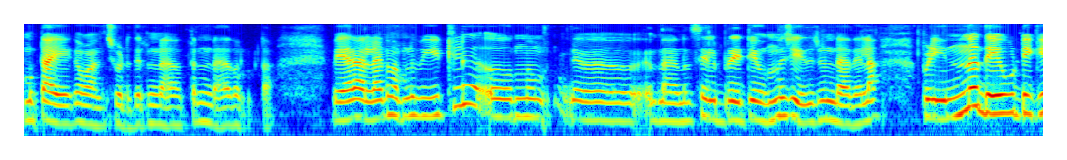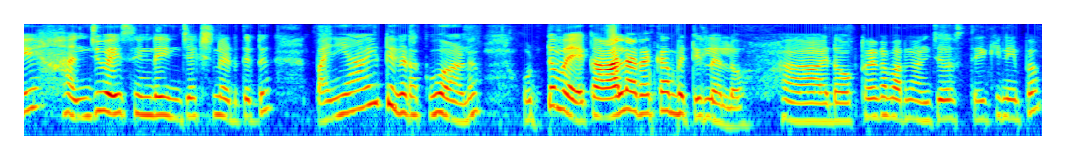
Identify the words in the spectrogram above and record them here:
മുട്ടായിയൊക്കെ വാങ്ങിച്ചു കൊടുത്തിട്ടുണ്ട് അത്ര ഉണ്ടായിരുന്നു കേട്ടോ വേറെ അല്ലാണ്ട് നമ്മൾ വീട്ടിൽ ഒന്നും എന്താണ് സെലിബ്രേറ്റ് ഒന്നും ചെയ്തിട്ടുണ്ടായിരുന്നില്ല. അപ്പോൾ ഇന്ന് ദേവുട്ടിക്ക് അഞ്ച് വയസ്സിന്റെ ഇഞ്ചക്ഷൻ എടുത്തിട്ട് പനിയായിട്ട് കിടക്കുവാണ്. ഒട്ടും വയ കാലനക്കാൻ പറ്റില്ലല്ലോ. ഡോക്ടറേനെ പറഞ്ഞ അഞ്ച് ദിവസത്തേക്ക് ഇനിയിപ്പം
